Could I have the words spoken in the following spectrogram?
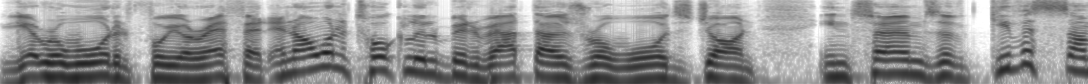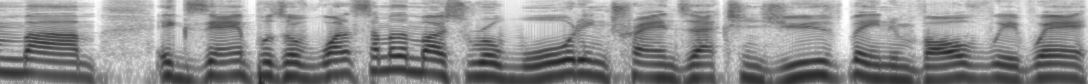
You get rewarded for your effort. And I want to talk a little bit about those rewards, John, in terms of give us some um, examples of one some of the most rewarding transactions you've been involved with where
